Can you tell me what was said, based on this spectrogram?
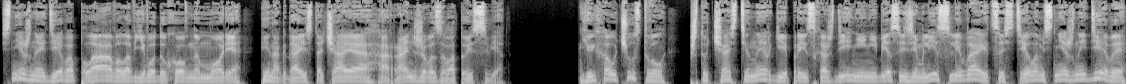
Снежная дева плавала в его духовном море, иногда источая оранжево-золотой свет. Юйхау чувствовал, что часть энергии происхождения небес и земли сливается с телом снежной девы,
